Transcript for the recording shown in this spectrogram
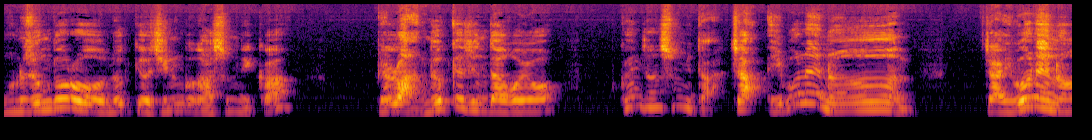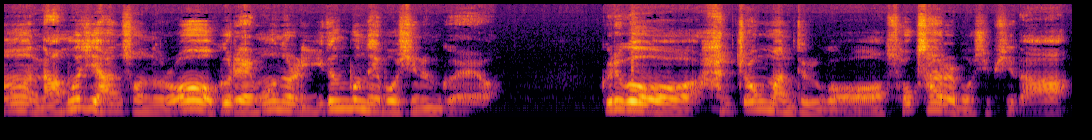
어느 정도로 느껴지는 것 같습니까? 별로 안 느껴진다고요? 괜찮습니다. 자, 이번에는 자, 이번에는 나머지 한 손으로 그 레몬을 2등분 해 보시는 거예요. 그리고 한쪽만 들고 속살을 보십시다.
